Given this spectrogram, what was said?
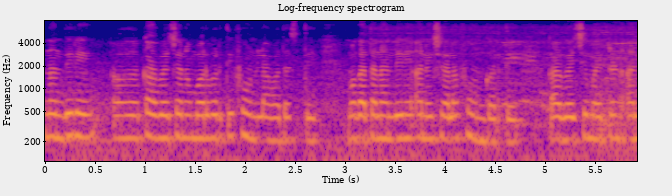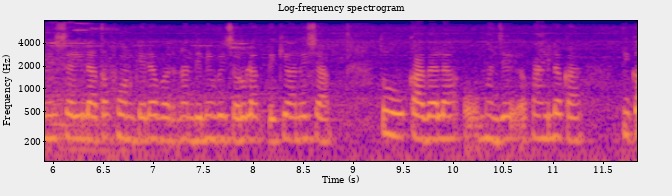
नंदिनी काव्याच्या नंबरवरती फोन लावत असते. मग आता नंदिनी अनिशाला फोन करते. काव्याची मैत्रीण अनिशा हिला आता फोन केल्यावर नंदिनी विचारू लागते की अनिशा तू काव्याला म्हणजे पाहिलं का? ती क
